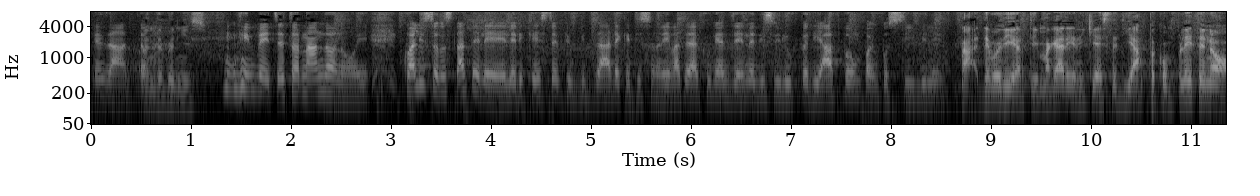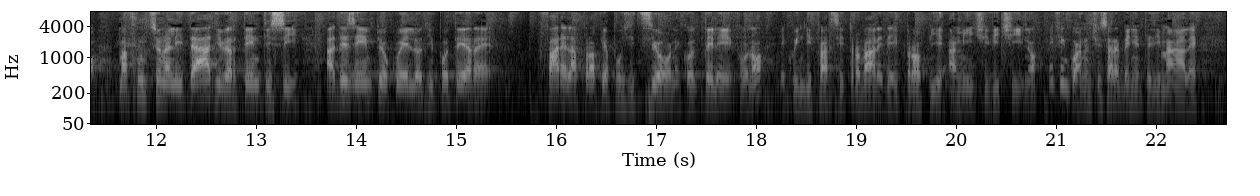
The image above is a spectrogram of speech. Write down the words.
esatto. rende benissimo. Invece, tornando a noi, quali sono state le, le richieste più bizzarre che ti sono arrivate da alcune aziende di sviluppo di app un po' impossibili? Ma devo dirti, magari richieste di app complete no, ma funzionalità divertenti sì. Ad esempio quello di poter fare la propria posizione col telefono e quindi farsi trovare dei propri amici vicino e fin qua non ci sarebbe niente di male.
